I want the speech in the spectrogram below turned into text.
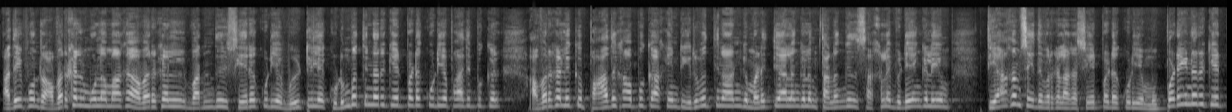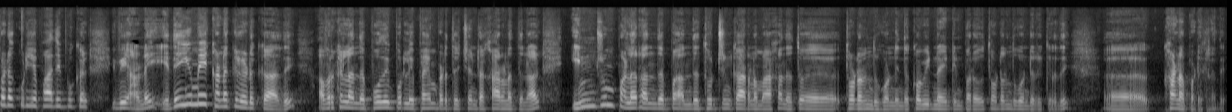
அதே போன்று அவர்கள் மூலமாக அவர்கள் வந்து சேரக்கூடிய வீட்டிலே குடும்பத்தினருக்கு ஏற்படக்கூடிய பாதிப்புகள் அவர்களுக்கு பாதுகாப்புக்காக இன்று இருபத்தி நான்கு மணித்தியாலங்களும் தனது சகல விடயங்களையும் தியாகம் செய்தவர்களாக செயற்படக்கூடிய முப்படையினருக்கு ஏற்படக்கூடிய பாதிப்புகள் இவை அனை எதையுமே கணக்கில் எடுக்காது. அவர்கள் அந்த போதைப்பொருளை பயன்படுத்த சென்ற காரணத்தினால் இன்றும் பலர் அந்த ப- அந்த தொற்றின் காரணமாக அந்த தொ- தொடர்ந்து கொண்டு இந்த கோவிட் நைன்டீன் பரவு தொடர்ந்து கொண்டிருக்கிறது இருக்கிறது காணப்படுகிறது.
